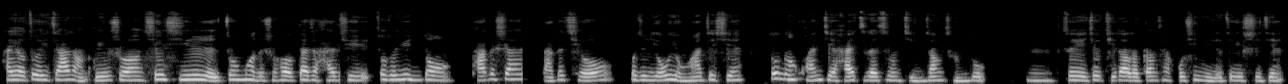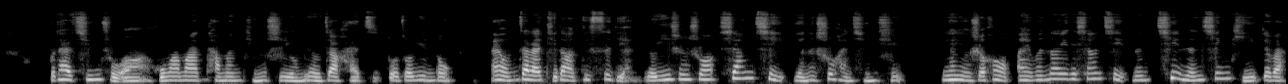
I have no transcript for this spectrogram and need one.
还有作为家长的，比如说休息日、周末的时候，带着孩子去做做运动，爬个山、打个球或者游泳啊，这些都能缓解孩子的这种紧张程度。嗯，所以就提到了刚才胡心宇的这个事件，不太清楚啊。胡妈妈他们平时有没有叫孩子多做运动？哎，我们再来提到第四点，有医生说香气也能舒缓情绪。你看有时候哎，闻到一个香气能沁人心脾，对吧？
